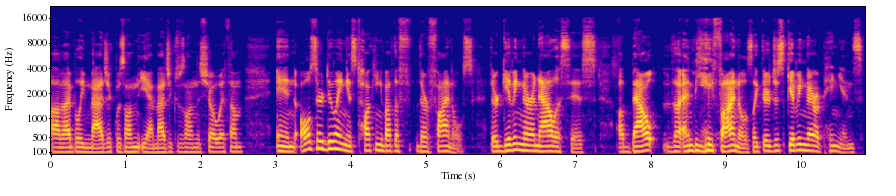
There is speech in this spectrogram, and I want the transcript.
Um, I believe Magic was on. Yeah, Magic was on the show with them, and all they're doing is talking about the their finals. They're giving their analysis about the NBA finals. Like they're just giving their opinions.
